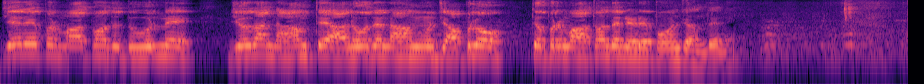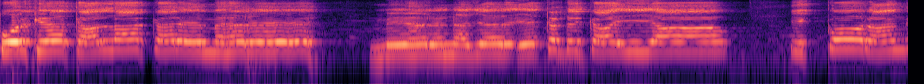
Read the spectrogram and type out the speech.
ਜਿਹੜੇ ਪ੍ਰਮਾਤਮਾ ਤੋਂ ਦੂਰ ਨੇ, ਜੇ ਉਹਦਾ ਨਾਮ ਤੇ ਆਲੋ ਉਹਦੇ ਨਾਮ ਨੂੰ ਜਪ ਲਓ, ਤੇ ਉਹ ਦੇ ਨੇੜੇ ਪਹੁੰਚ ਜਾਂਦੇ ਨੇ। ਪੁਰਖ ਕਾਲਾ ਕਰੇ ਮਹਿਰੇ, ਮਿਹਰ ਨਜ਼ਰ ਇੱਕ ਟਿਕਾਈਆ। ਇੱਕੋ ਰੰਗ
